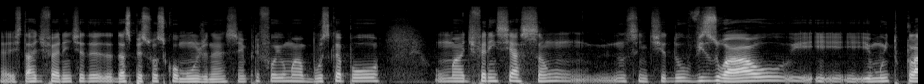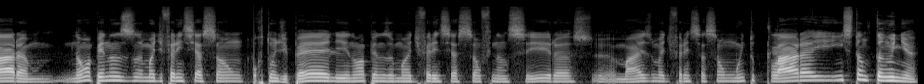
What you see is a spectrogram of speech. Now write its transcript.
é, estar diferente de, das pessoas comuns, né? Sempre foi uma busca por uma diferenciação no sentido visual e, e, e, muito clara, não apenas uma diferenciação por tom de pele, não apenas uma diferenciação financeira, mas uma diferenciação muito clara e instantânea.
